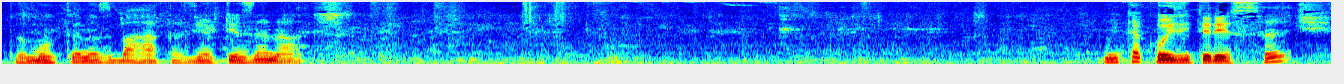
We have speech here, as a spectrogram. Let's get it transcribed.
estão montando as barracas de artesanatos. Muita coisa interessante.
